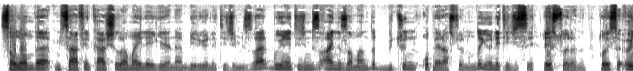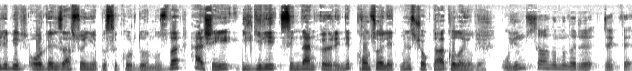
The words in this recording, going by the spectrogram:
Salonda misafir karşılama ile ilgilenen bir yöneticimiz var. Bu yöneticimiz aynı zamanda bütün operasyonun da yöneticisi restoranın. Dolayısıyla öyle bir organizasyon yapısı kurduğunuzda her şeyi ilgilisinden öğrenip kontrol etmeniz çok daha kolay oluyor. Uyum sağlamaları özellikle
